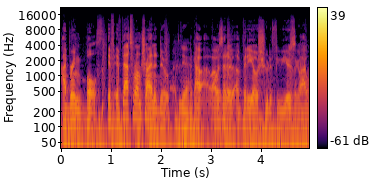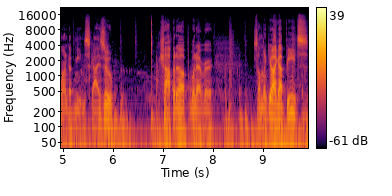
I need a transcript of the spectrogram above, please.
I bring both. If if that's what I'm trying to do. Yeah. Like I, I was at a, a video shoot a few years ago. I wound up meeting Skyzoo, chop it up, whatever. So I'm like, yo, I got beats.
